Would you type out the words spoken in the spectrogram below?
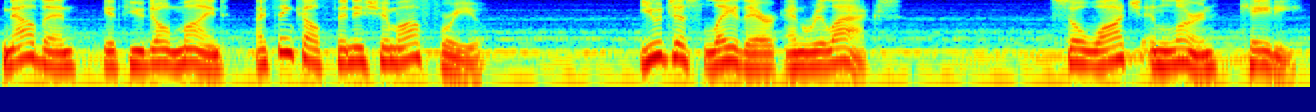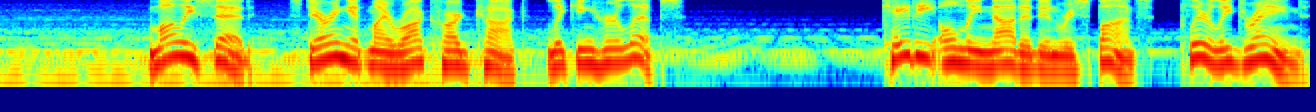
Now then, if you don't mind, I think I'll finish him off for you. You just lay there and relax. So watch and learn, Katie. Molly said, staring at my rock hard cock, licking her lips. Katie only nodded in response, clearly drained.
